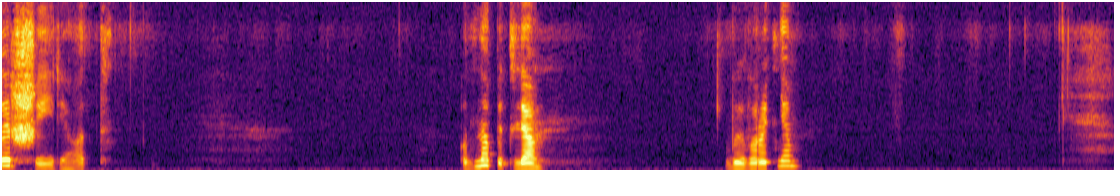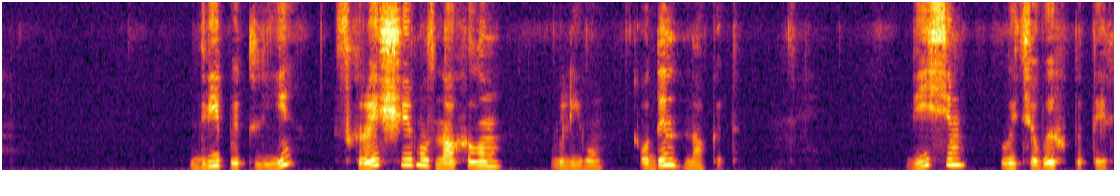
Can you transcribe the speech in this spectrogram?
Перший ряд. Одна петля виворотня. Дві петлі схрещуємо з нахилом вліво. Один накид. Вісім лицьових петель.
